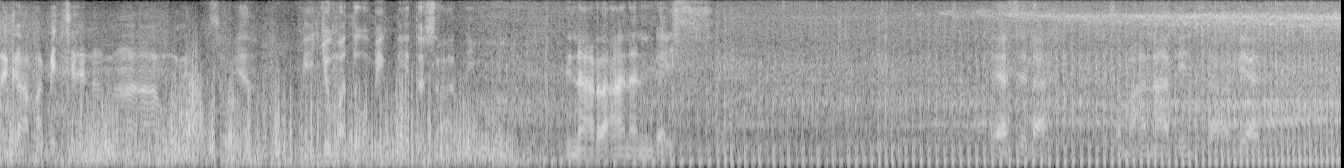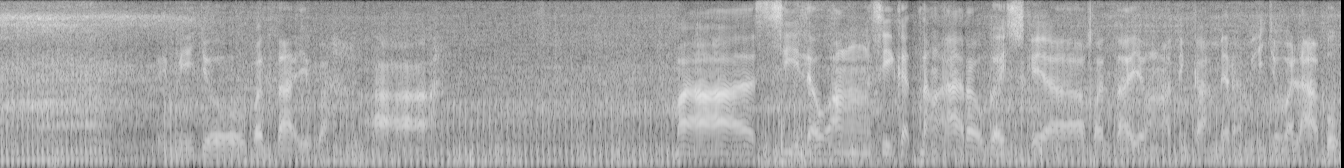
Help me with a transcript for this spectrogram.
nagkakabit sila ng mga oil. So yan, medyo matubig dito sa ating dinaraanan guys. Kaya sila, samahan natin sa biyan. Eh, medyo pantayo ba? Ah, masilaw ang sikat ng araw guys kaya pantayo ang ating camera medyo malabo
